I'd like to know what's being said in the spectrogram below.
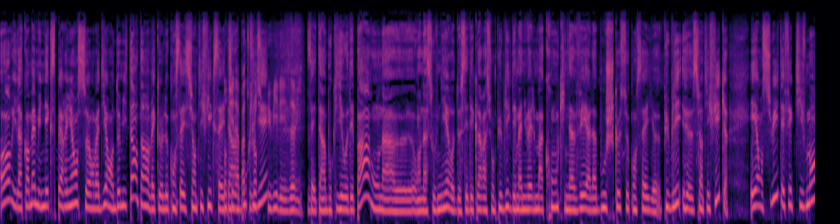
Or, il a quand même une expérience, on va dire, en demi-teinte hein, avec le conseil scientifique. Ça a été un bouclier. suivi les avis. Ça a été un bouclier au départ. On a, on a souvenir de ses déclarations publiques d'Emmanuel Macron qui n'avait à la bouche que ce conseil public, scientifique. Et ensuite, effectivement,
